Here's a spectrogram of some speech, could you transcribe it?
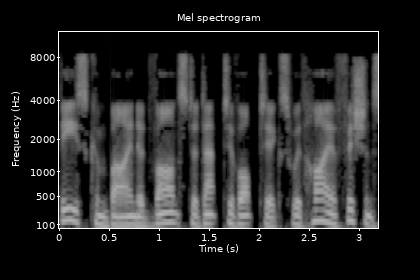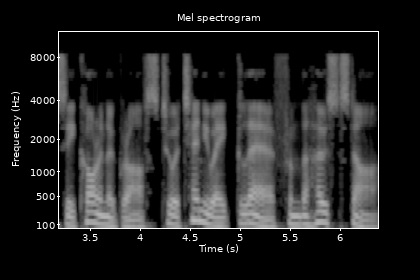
These combine advanced adaptive optics with high-efficiency coronagraphs to attenuate glare from the host star.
